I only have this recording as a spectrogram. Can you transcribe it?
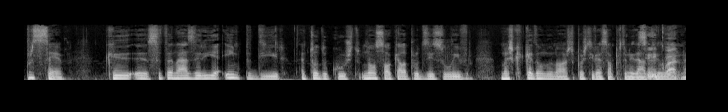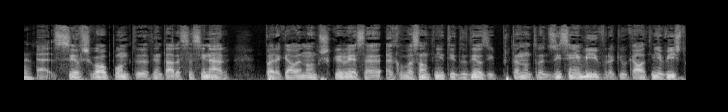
percebe que uh, Satanás iria impedir a todo custo, não só que ela produzisse o livro, mas que cada um de nós depois tivesse a oportunidade Sim, de claro. ler. Né? Uh, se ele chegou ao ponto de tentar assassinar para que ela não escrevesse a, a, revelação que tinha tido de Deus e, portanto, não traduzisse em livro aquilo que ela tinha visto,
